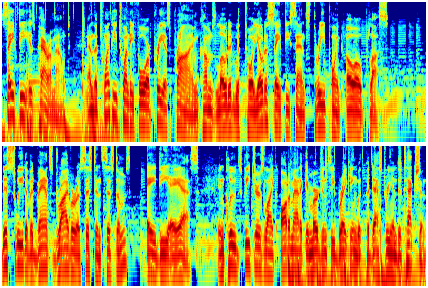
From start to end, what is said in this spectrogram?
Safety is paramount, and the 2024 Prius Prime comes loaded with Toyota Safety Sense 3.00 Plus. This suite of advanced driver assistance systems, ADAS, includes features like automatic emergency braking with pedestrian detection,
